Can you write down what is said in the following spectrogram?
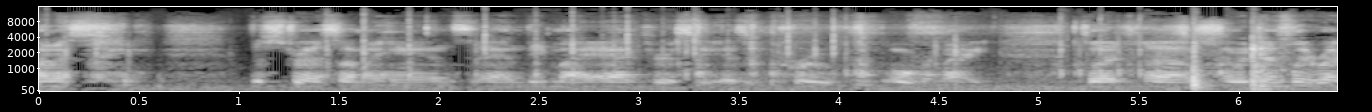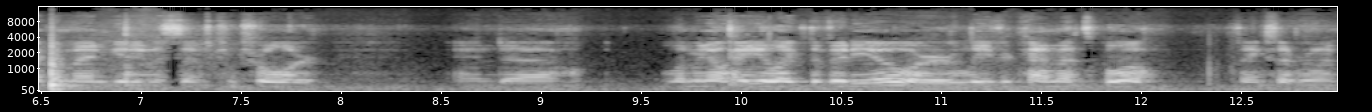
honestly, the stress on my hands and the, my accuracy has improved overnight. But um, I would definitely recommend getting a Cinch controller. And uh, let me know how you like the video or leave your comments below. Thanks, everyone.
